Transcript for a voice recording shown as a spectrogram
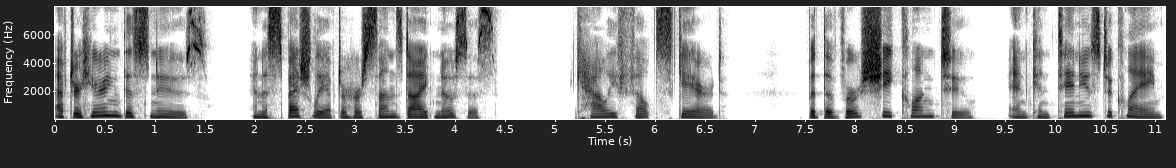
After hearing this news, and especially after her son's diagnosis, Kallie felt scared. But the verse she clung to and continues to claim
